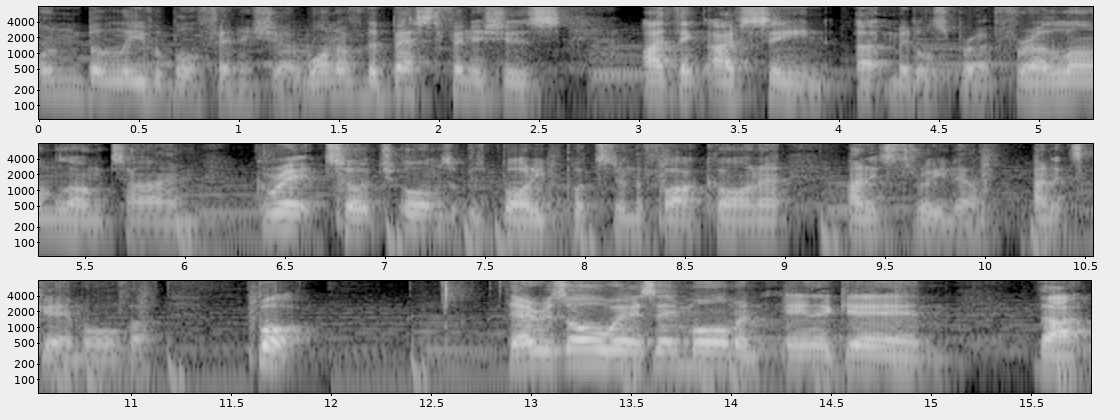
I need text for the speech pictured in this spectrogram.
unbelievable finisher. One of the best finishers I think I've seen at Middlesbrough for a long, long time. Great touch, opens up his body, puts it in the far corner, and it's 3 0, and it's game over. But there is always a moment in a game that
